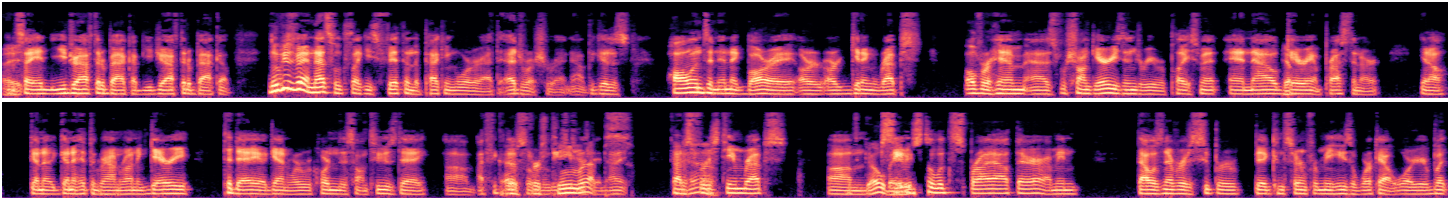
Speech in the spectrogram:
and saying you drafted a backup, you drafted a backup. Lucas Van Ness looks like he's fifth in the pecking order at the edge rusher right now because Hollins and Enagbare are are getting reps over him as Rashan Gary's injury replacement, and now Yep. Gary and Preston are, you know, gonna gonna hit the ground running. Gary today again, we're recording this on Tuesday. Um, I think Got his first team Tuesday reps. night. Got his Yeah. first team reps. Um, go, baby. seems to look spry out there. I mean, that was never a super big concern for me. He's a workout warrior, but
